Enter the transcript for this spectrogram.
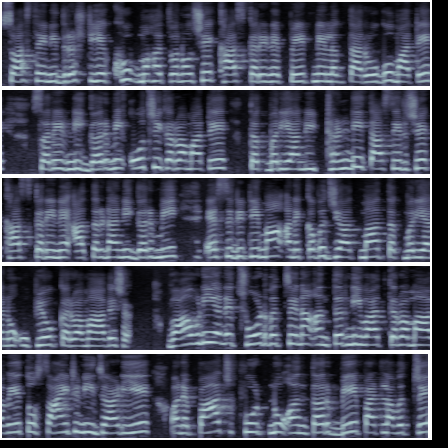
સ્વાસ્થ્યની દ્રષ્ટિએ ખૂબ મહત્વનો છે, ખાસ કરીને પેટને લગતા રોગો માટે, શરીરની ગરમી ઓછી કરવા માટે, તકબરિયાની ઠંડી તાસીર છે, ખાસ કરીને આંતરડાની ગરમી, એસિડિટીમાં અને કબજિયાતમાં તકબરિયાનો ઉપયોગ કરવામાં આવે છે. વાવણી અને છોડ વચ્ચેના અંતરની વાત કરવામાં આવે તો સાઠની જાડીએ અને પાંચ ફૂટનું અંતર બે પાટલા વચ્ચે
